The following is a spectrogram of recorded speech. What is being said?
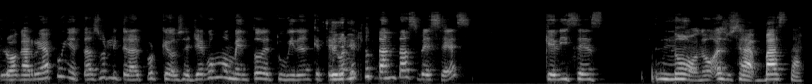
lo agarré a puñetazos literal porque, o sea, llega un momento de tu vida en que te lo han hecho tantas veces que dices, no, no, o sea, basta.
